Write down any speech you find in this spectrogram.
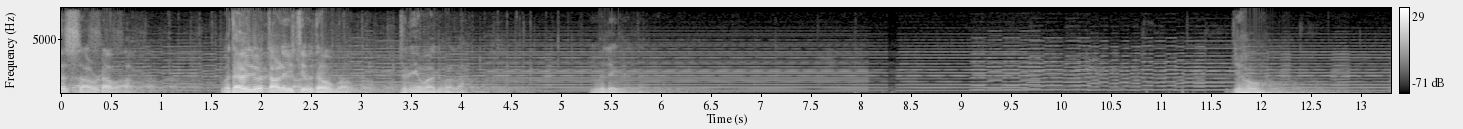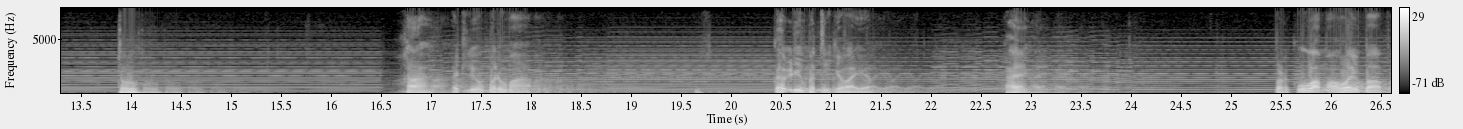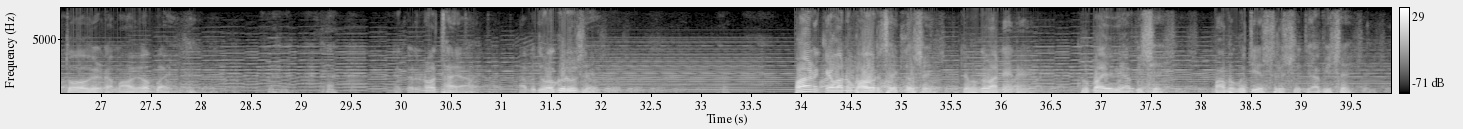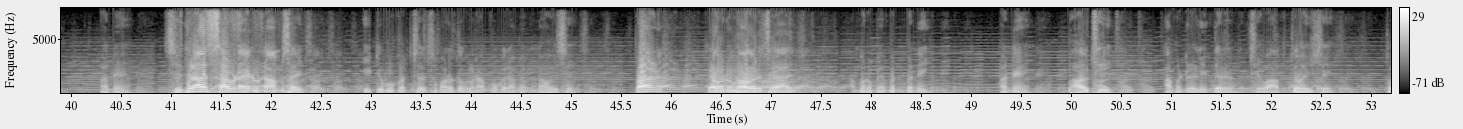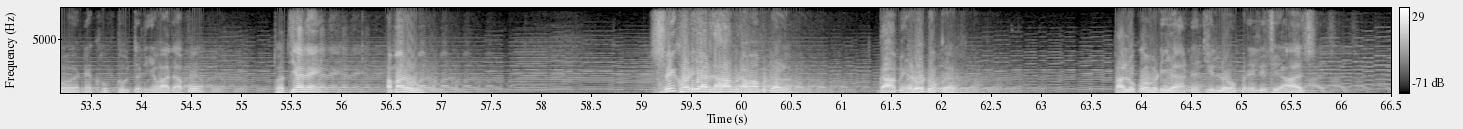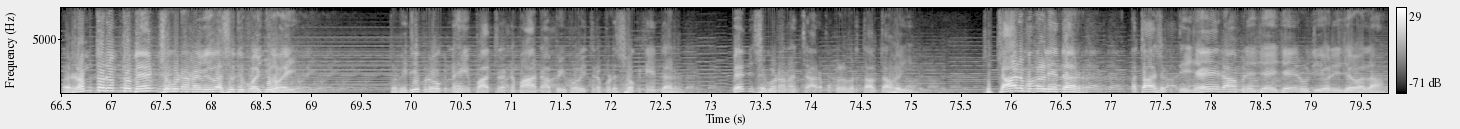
વાહ સાવડા વાહ વધાવી દો તાળીથી વધાવો બાપ ધન્યવાદ વાલા ભલે. જો. તો. હા, એટલી ઉંમરમાં કવડી મતી કહેવાય એમ. હે? પણ કુવામાં હોય બાપ, તો વેડામાં આવે હો ભાઈ. નકર નો થાય આ. બધું અઘરું છે. પણ કહેવાનો ભાવ છે એટલો છે કે ભગવાને એને કૃપા એવી આપી છે. મા ભગવતીએ સરસ્વતી આપી છે. અને સિદ્ધરાજ સાવડા એનું નામ છે. યુટ્યુબ ઉપર છે મારો તો ઘણા પ્રોગ્રામ એમના હોય છે. પણ કહેવાનો ભાવ છે આજ અમારો મહેમાન બની. અને ભાવથી આ મંડળની અંદર સેવા આપતો હોય છે. તો એને ખૂબ ખૂબ ધન્યવાદ આપું. તો અત્યારે અમારું શ્રી ખોડિયાર ધામ રામા મંડળ ગામ હેડો ડુંગર, તાલુકો વડિયા અને જિલ્લો અમરેલીથી આજ રમતો રમતો બેન છોકરાના વિવાહ સુધી પહોંચ્યું હોય તો વિધિપૂર્વક નહીં, પાત્રને માન આપી પવિત્ર પણ શોકની અંદર બેન સગુણાના ચાર મંગળ વર્તાવતા હોય તો ચાર મંગળની અંદર અતાશક્તિ, જય રામ રે જય જય રુદિયો રીજે વાલા.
